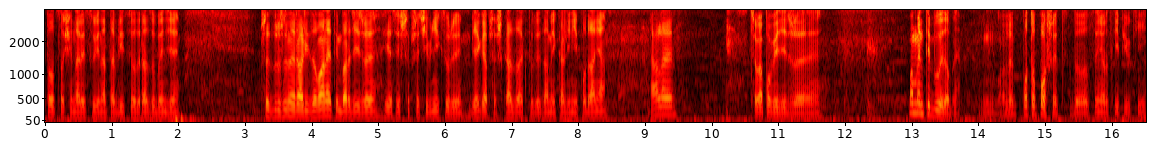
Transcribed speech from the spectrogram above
to co się narysuje na tablicy od razu będzie przez drużynę realizowane, tym bardziej, że jest jeszcze przeciwnik, który biega, przeszkadza, który zamyka linię podania, ale trzeba powiedzieć, że momenty były dobre. No, ale po to poszedł do seniorskiej piłki,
